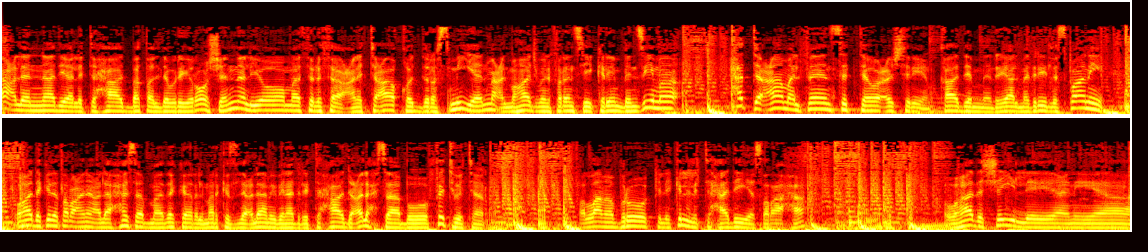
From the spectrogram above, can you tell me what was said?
أعلن نادي الاتحاد بطل دوري روشن اليوم الثلاثاء عن التعاقد رسميا مع المهاجم الفرنسي كريم بنزيما. حتى عام 2026 قادم من ريال مدريد الإسباني. وهذا كذا طبعا على حسب ما ذكر المركز الإعلامي بنادي الاتحاد على حسابه في تويتر. والله مبروك لكل الاتحادية صراحة. وهذا الشيء اللي يعني آه،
